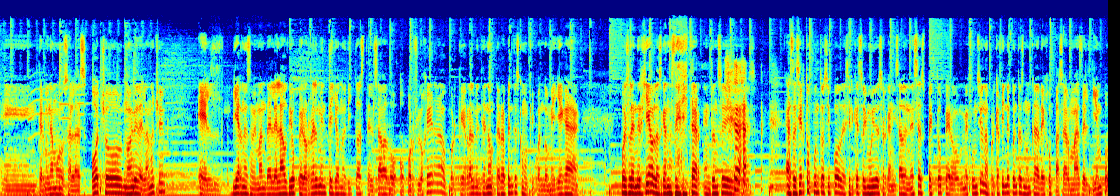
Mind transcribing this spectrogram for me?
eh, terminamos a las 8, 9 de la noche. El viernes me manda él el audio, pero realmente yo no edito hasta el sábado o por flojera o porque realmente no. De repente es como que cuando me llega pues la energía o las ganas de editar. Entonces, hasta cierto punto sí puedo decir que soy muy desorganizado en ese aspecto, pero me funciona porque a fin de cuentas nunca dejo pasar más del tiempo.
